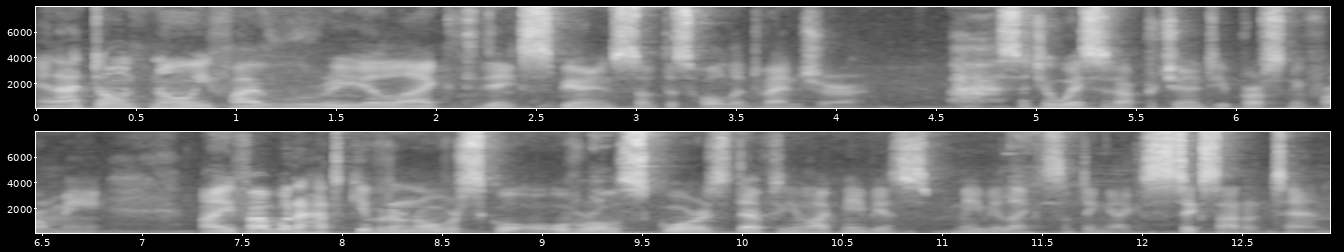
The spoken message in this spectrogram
And I don't know if I really liked the experience of this whole adventure. Ah, such a wasted opportunity personally for me. Uh, if I would have had to give it an over score, overall score, it's definitely like maybe it's maybe like something like a six out of ten.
